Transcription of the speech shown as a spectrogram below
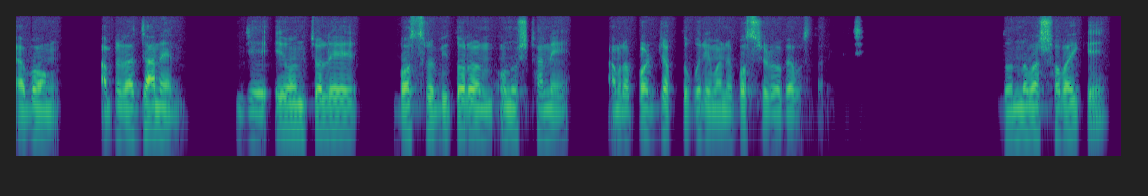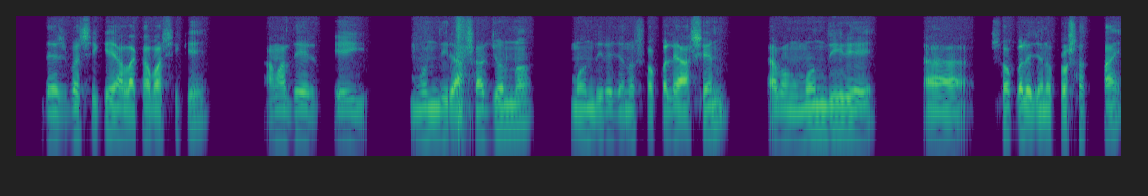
এবং আপনারা জানেন যে এই অঞ্চলে বস্ত্র বিতরণ অনুষ্ঠানে আমরা পর্যাপ্ত পরিমাণে বস্ত্রেরও ব্যবস্থা রেখেছি। ধন্যবাদ সবাইকে, দেশবাসীকে, এলাকাবাসীকে আমাদের এই মন্দিরে আসার জন্য। মন্দিরে যেন সকলে আসেন এবং মন্দিরে সকলে যেন প্রসাদ পায়,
